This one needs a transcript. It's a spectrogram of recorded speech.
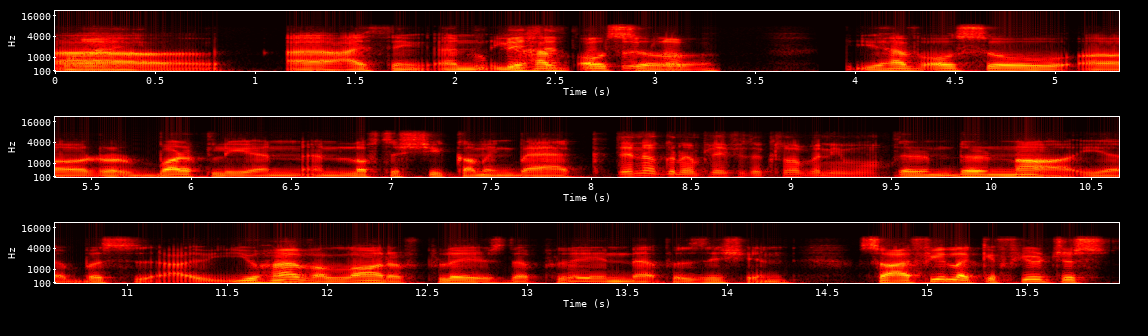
Uh, I, I think, and you have centre mid for the club? also, you have also uh Barkley and and Loftus Cheek coming back. they're not gonna play for the club anymore. They're they're not, yeah, but uh, you have a lot of players that play in that position. So I feel like if you're just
